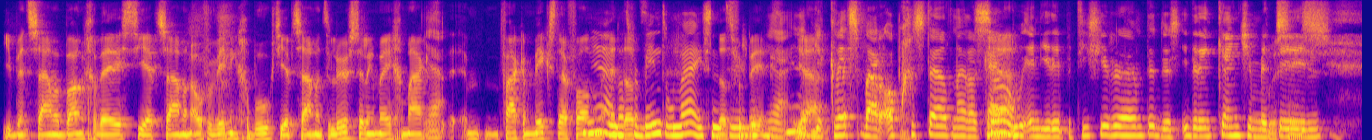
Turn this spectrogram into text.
je bent samen bang geweest, je hebt samen een overwinning geboekt, je hebt samen een teleurstelling meegemaakt. Ja. Vaak een mix daarvan. Ja, en dat, verbindt onwijs dat natuurlijk. verbindt. Ja, je hebt je kwetsbaar opgesteld naar elkaar toe in die repetitieruimte. Dus iedereen kent je meteen Precies.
